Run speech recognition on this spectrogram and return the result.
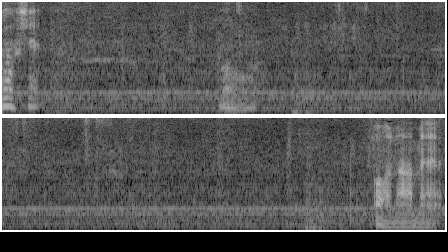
Oh shit. Whoa. Oh nah, Matt.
